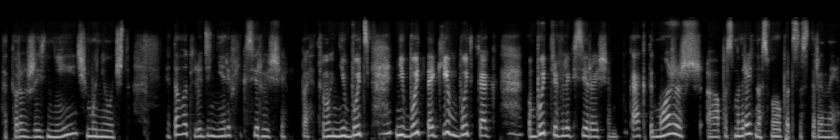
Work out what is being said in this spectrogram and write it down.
которых жизнь ничему не учит. Это вот люди не рефлексирующие, поэтому не будь, не будь таким, будь как, будь рефлексирующим. Как ты можешь посмотреть на свой опыт со стороны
